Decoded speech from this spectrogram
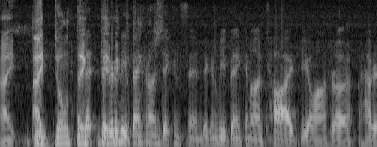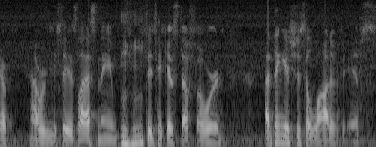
I I don't think They- they're they going to be the banking on. Dickinson. They're going to be banking on Ty Dellandrea, how do you, however you say his last name, Mm-hmm. to take his stuff forward. I think it's just a lot of ifs.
